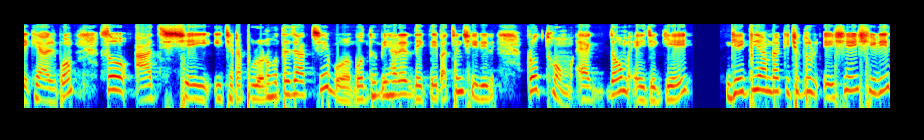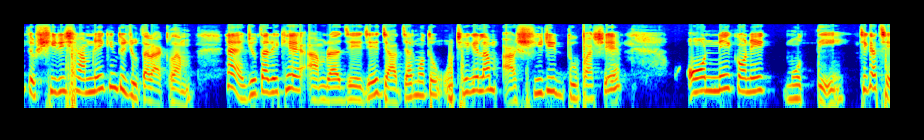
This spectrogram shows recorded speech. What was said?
দেখে আসব। সো আজ সেই ইচ্ছাটা পূরণ হতে যাচ্ছে। বৌদ্ধ বিহারের দেখতেই পাচ্ছেন সিঁড়ির প্রথম একদম এই যে গেট গেট দিয়ে আমরা কিছু দূর এসেই সিঁড়ি, তো সিঁড়ির সামনেই কিন্তু জুতা রাখলাম। হ্যাঁ জুতা রেখে আমরা যে যে যার যার মতো উঠে গেলাম আর সিঁড়ির দুপাশে অনেক অনেক মূর্তি, ঠিক আছে?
